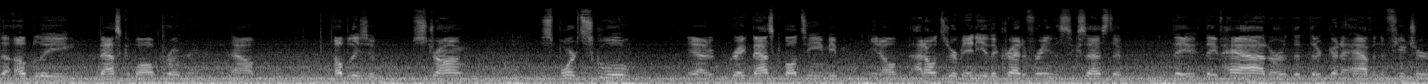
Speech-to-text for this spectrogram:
the Ubly basketball program. Now, Ubly's a strong sports school, yeah, a great basketball team. You know, I don't deserve any of the credit for any of the success that they, they've had or that they're going to have in the future.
